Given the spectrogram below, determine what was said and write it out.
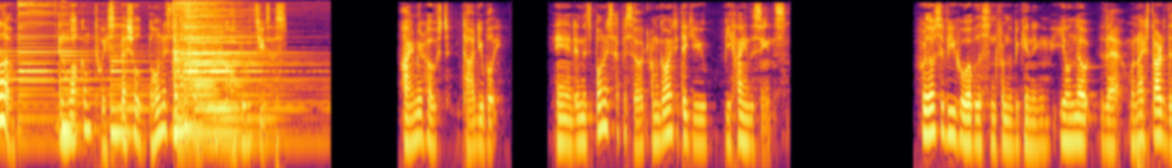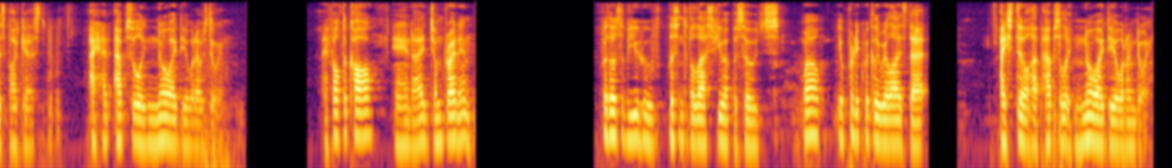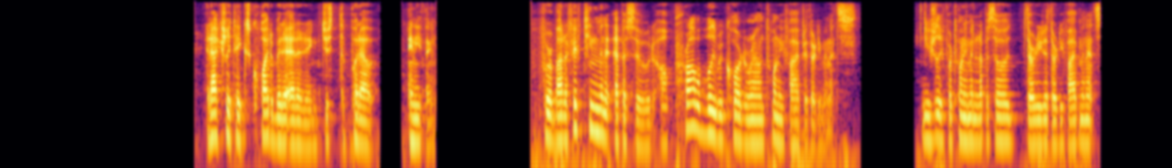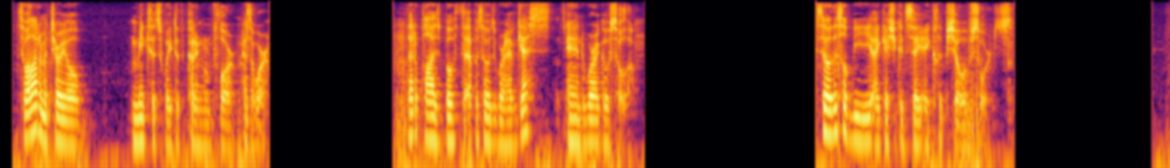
Hello, and welcome to a special bonus episode of Coffee with Jesus. I am your host, Todd Uebele, and in this bonus episode, I'm going to take you behind the scenes. For those of you who have listened from the beginning, you'll note that when I started this podcast, I had absolutely no idea what I was doing. I felt a call, and I jumped right in. For those of you who've listened to the last few episodes, well, you'll pretty quickly realize that I still have absolutely no idea what I'm doing. It actually takes quite a bit of editing just to put out anything. For about a 15 minute episode, I'll probably record around 25 to 30 minutes. Usually for a 20 minute episode, 30 to 35 minutes. So a lot of material makes its way to the cutting room floor, as it were. That applies both to episodes where I have guests and where I go solo. So this will be, I guess you could say, a clip show of sorts.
